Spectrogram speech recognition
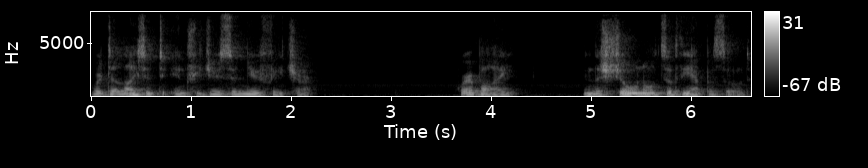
we're delighted to introduce a new feature whereby, in the show notes of the episode,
